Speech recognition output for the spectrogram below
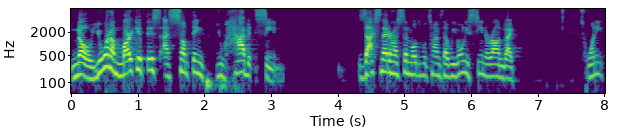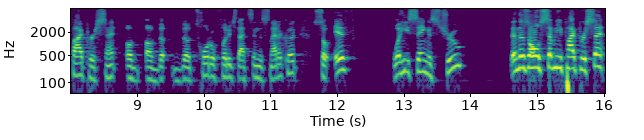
No, you want to market this as something you haven't seen. Zack Snyder has said multiple times that we've only seen around like 25% of, of the, the total footage that's in the Snyder Cut. So if what he's saying is true, then there's a whole 75%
